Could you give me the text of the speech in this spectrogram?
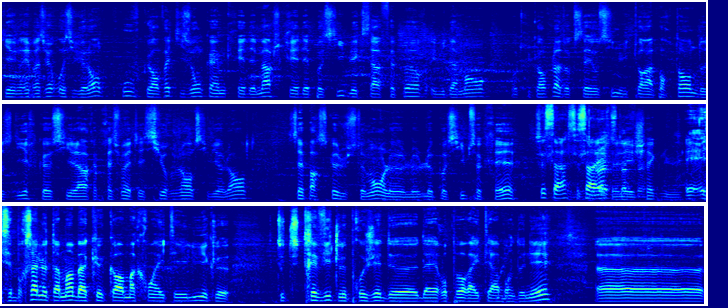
qu'il y ait une répression aussi violente prouve qu'en fait ils ont quand même créé des marches, créé des possibles et que ça a fait peur évidemment au truc en place. Donc c'est aussi une victoire importante de se dire que si la répression était si urgente, si violente, c'est parce que justement le, le- le possible se créait. C'est ça, c'est ça. Et- tout l'échec c'est pour ça notamment bah, que quand Macron a été élu et que le- tout, très vite le projet d'aéroport a été abandonné, euh,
